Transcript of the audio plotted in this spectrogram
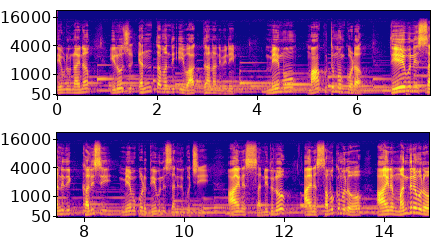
దేవుడు నాయన ఈరోజు ఎంతమంది ఈ వాగ్దానాన్ని విని మేము మా కుటుంబం కూడా దేవుని సన్నిధి కలిసి మేము కూడా దేవుని సన్నిధికి వచ్చి ఆయన సన్నిధిలో ఆయన సముఖములో ఆయన మందిరములో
